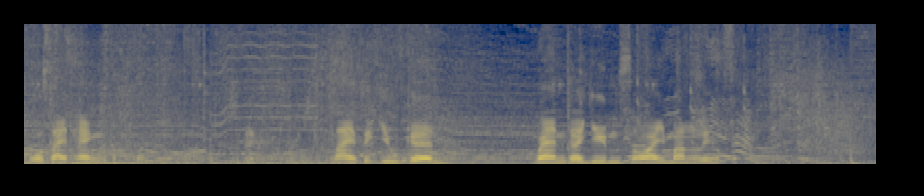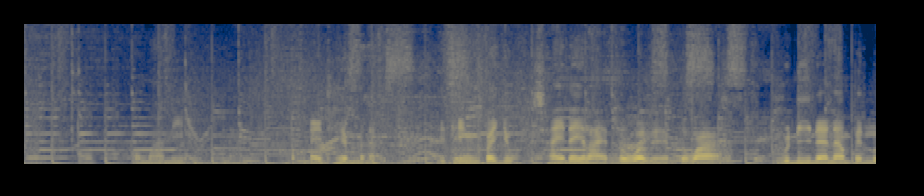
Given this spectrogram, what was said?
โอ้สายแทงหลายสกิลเกิน แวนก็ยืนซอยมันเลยครับ ประมาณนี้นไอเทมนะที่จริงประยุกต์ใช้ได้หลายตัวเลย แต่ว่าวันนี้แนะนำเป็นโล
